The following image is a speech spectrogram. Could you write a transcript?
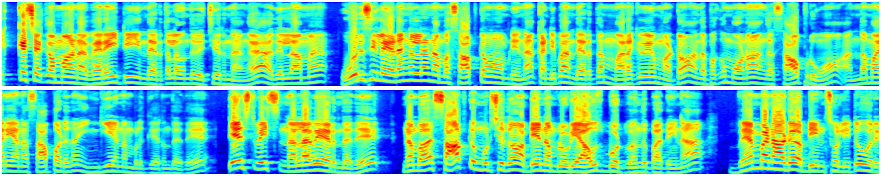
எக்கச்சக்கமான வெரைட்டி இந்த இடத்துல வந்து வச்சுருந்தாங்க. அது இல்லாமல் ஒரு சில இடங்களில் நம்ம சாப்பிட்டோம் அப்படின்னா கண்டிப்பாக அந்த இடத்த மறக்கவே மாட்டோம். அந்த பக்கம் போனால் அங்கே சாப்பிடுவோம். அந்த மாதிரியான சாப்பாடு தான் இங்கேயும் நம்மளுக்கு இருந்தது. டேஸ்ட் வைஸ் நல்லாவே இருந்தது. நம்ம சாப்பிட்டு முடிச்சதும் அப்படியே நம்மளுடைய ஹவுஸ் போட் வந்து பார்த்தீங்கன்னா வேம்பநாடு அப்படின்னு சொல்லிட்டு ஒரு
